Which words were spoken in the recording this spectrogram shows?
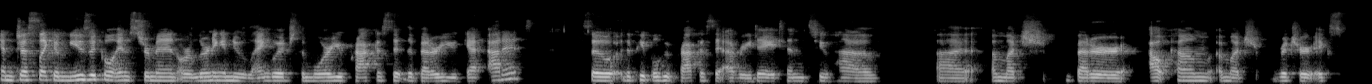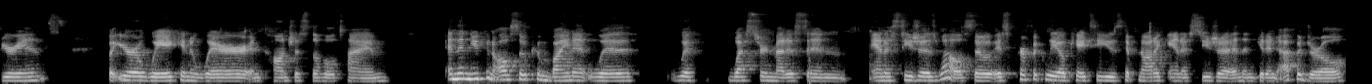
And just like a musical instrument or learning a new language the more you practice it the better you get at it so the people who practice it every day tend to have uh, a much better outcome a much richer experience. But you're awake and aware and conscious the whole time. And then you can also combine it with with western medicine anesthesia as well. So it's perfectly okay to use hypnotic anesthesia and then get an epidural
